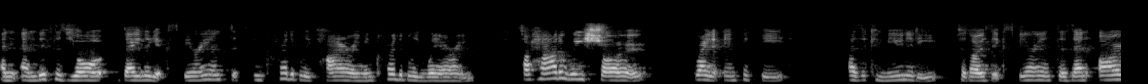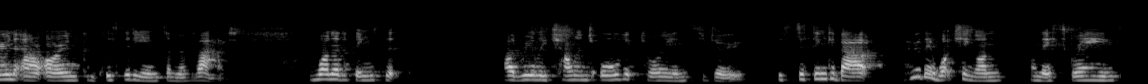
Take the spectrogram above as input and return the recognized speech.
and, and this is your daily experience, it's incredibly tiring, incredibly wearing. So, how do we show greater empathy as a community to those experiences and own our own complicity in some of that? One of the things that I'd really challenge all Victorians to do is to think about who they're watching on on their screens,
